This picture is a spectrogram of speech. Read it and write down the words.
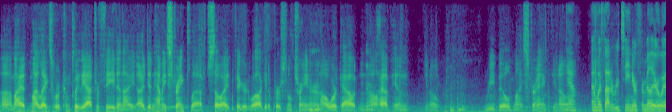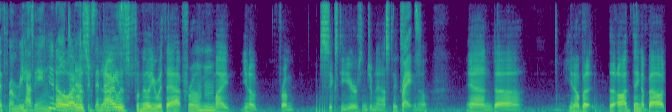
Um, I had my legs were completely atrophied, and I, I didn't have any strength left. So I figured, well, I'll get a personal trainer and I'll work out, and I'll have him, you know, rebuild my strength. You know. Yeah. And was that a routine you're familiar with from rehabbing you know, old I was injuries? I was familiar with that from Mhm. my you know from sixty years in gymnastics, Right. You know, and uh, you know, but the odd thing about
